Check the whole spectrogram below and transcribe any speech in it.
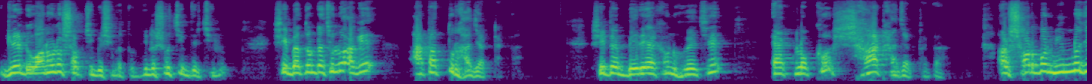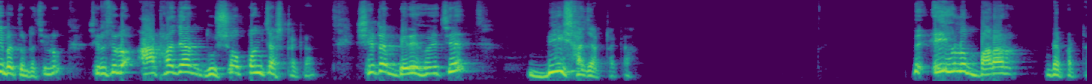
grade one হলো সবচেয়ে বেশি বেতন, যেটা সচিবদের ছিল। সেই বেতনটা ছিল আগে আটাত্তর হাজার টাকা। সেটা বেড়ে এখন হয়েছে এক লক্ষ ষাট হাজার টাকা। আর সর্বনিম্ন যে বেতনটা ছিল, সেটা ছিল আট হাজার দুশো পঞ্চাশ টাকা। সেটা বেড়ে হয়েছে বিশ হাজার টাকা। তো এই হলো বাড়ার ব্যাপারটা।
